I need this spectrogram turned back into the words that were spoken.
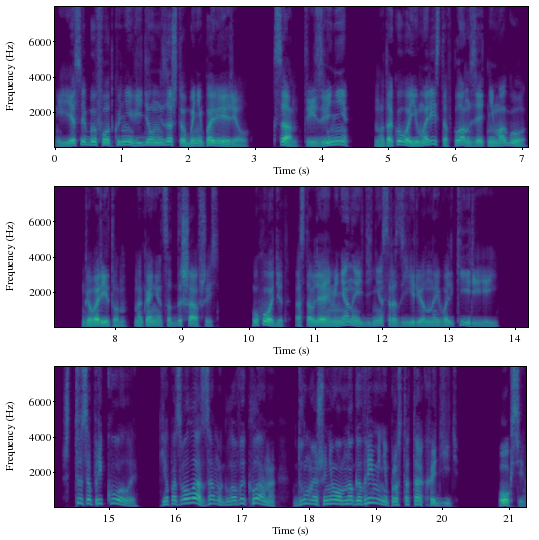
если бы фотку не видел, ни за что бы не поверил. Ксан, ты извини, но такого юмориста в клан взять не могу», — говорит он, наконец отдышавшись. Уходит, оставляя меня наедине с разъяренной валькирией. «Что за приколы? Я позвала зама главы клана. Думаешь, у него много времени просто так ходить?» «Окси».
